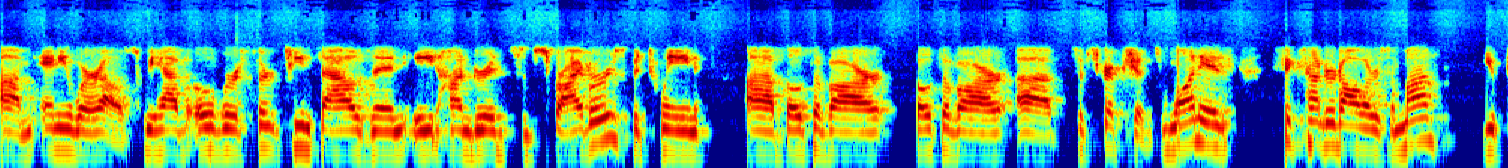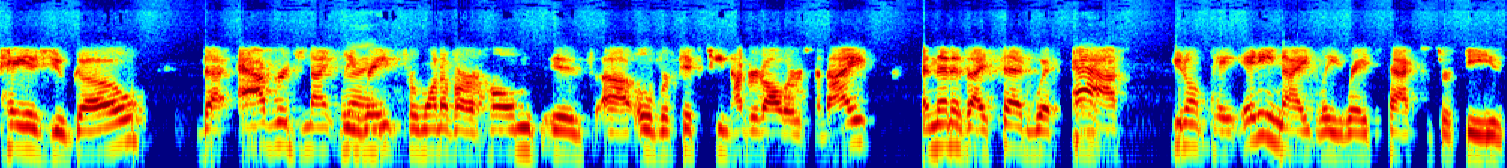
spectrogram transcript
um, anywhere else. We have over 13,800 subscribers between uh, both of our both of our uh, subscriptions. One is $600 a month. You pay as you go. The average nightly right. rate for one of our homes is uh, over $1,500 a night. And then, as I said, with Pass, you don't pay any nightly rates, taxes, or fees.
